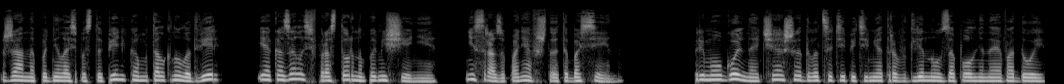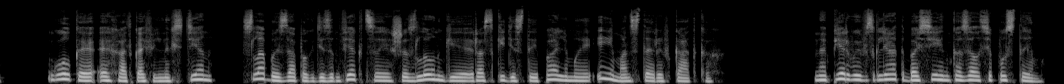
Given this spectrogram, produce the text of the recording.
Жанна поднялась по ступенькам, толкнула дверь и оказалась в просторном помещении, не сразу поняв, что это бассейн. Прямоугольная чаша 25 метров в длину, заполненная водой, гулкое эхо от кафельных стен, слабый запах дезинфекции, шезлонги, раскидистые пальмы и монстеры в катках. На первый взгляд бассейн казался пустым.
